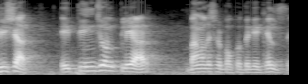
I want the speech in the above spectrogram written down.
রিশাদ, এই তিনজন প্লেয়ার বাংলাদেশের পক্ষ থেকে খেলছে।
